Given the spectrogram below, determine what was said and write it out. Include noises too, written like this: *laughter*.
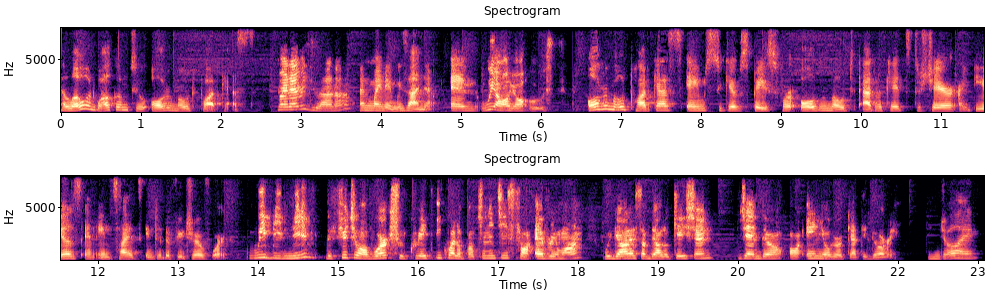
Hello and welcome to All Remote Podcast. My name is Ilana. And my name is Anya. And we are your hosts. All Remote Podcast aims to give space for all remote advocates to share ideas and insights into the future of work. We believe the future of work should create equal opportunities for everyone, regardless of their location, gender, or any other category. Enjoy.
